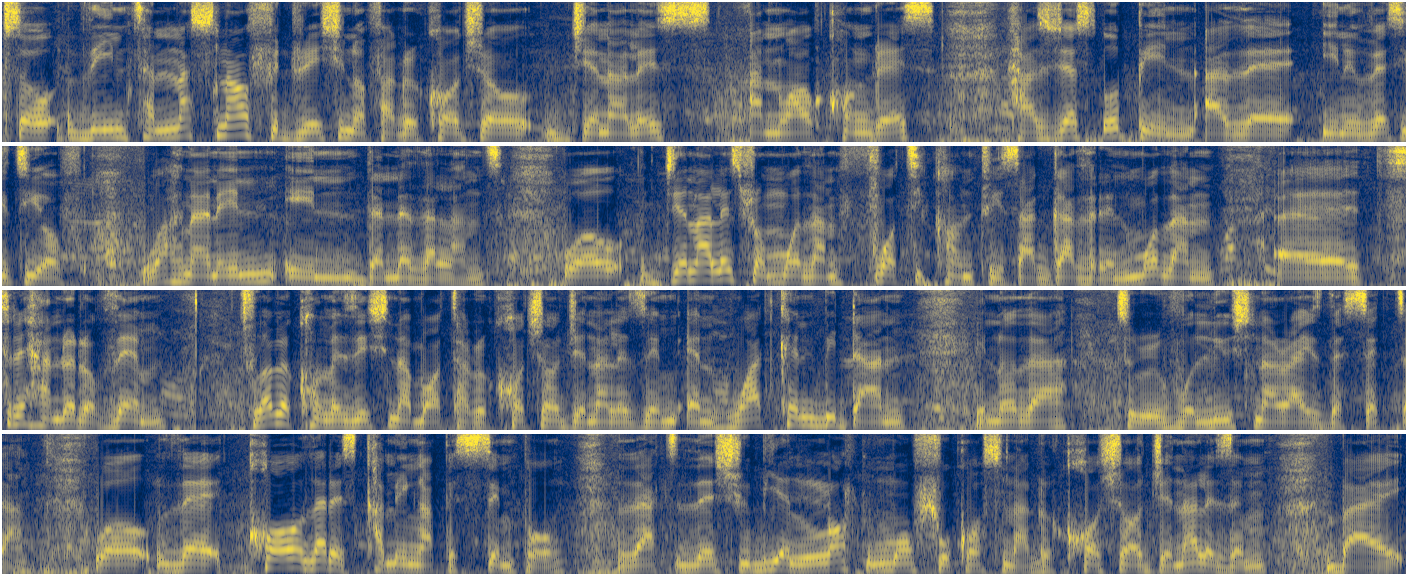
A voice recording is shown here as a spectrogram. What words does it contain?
So the International Federation of Agricultural Journalists Annual Congress has just opened at the University of Wageningen in the Netherlands. Well, journalists from more than 40 countries are gathering, more than uh, 300 of them, to have a conversation about agricultural journalism and what can be done in order to revolutionize the sector. Well, the call that is coming up is simple, that there should be a lot more focus on agricultural journalism by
